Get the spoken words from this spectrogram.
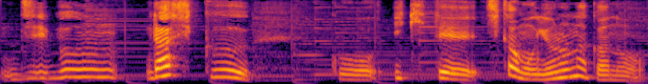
自分らしくこう生きてしかも世の中の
